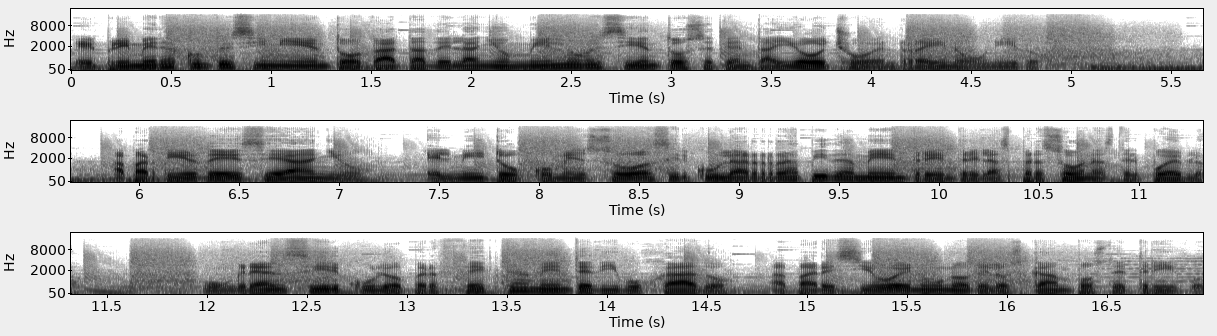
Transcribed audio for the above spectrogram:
El primer acontecimiento data del año 1978 en Reino Unido. A partir de ese año, el mito comenzó a circular rápidamente entre las personas del pueblo. Un gran círculo perfectamente dibujado apareció en uno de los campos de trigo.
